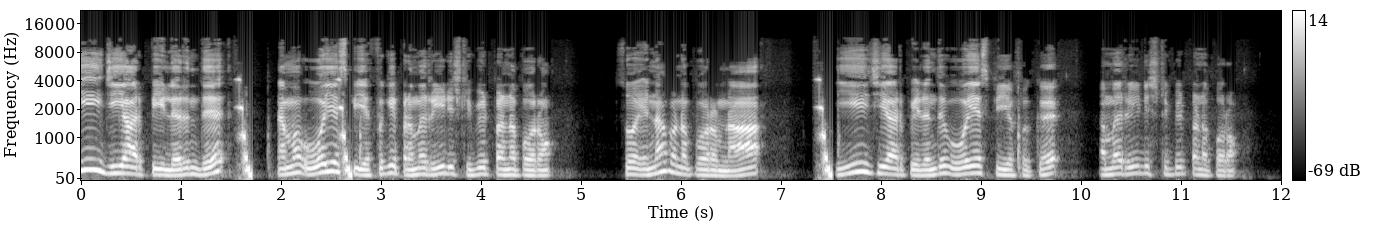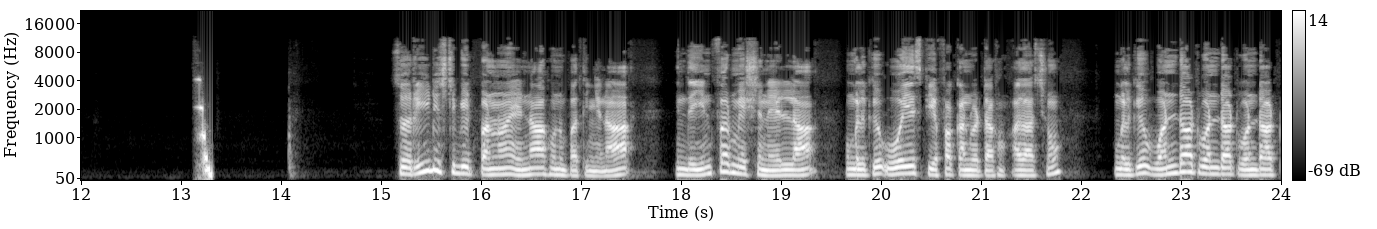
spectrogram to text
இஜிஆர்பியிலேருந்து நம்ம ஓஎஸ்பிஎஃப்க்கு இப்போ நம்ம ரீடிஸ்ட்ரிபியூட் பண்ண போகிறோம் ஸோ என்ன பண்ண போகிறோம்னா இஜிஆர்பிலேருந்து ஓஎஸ்பிஎஃப்க்கு நம்ம ரீடிஸ்ட்ரிபியூட் பண்ண போகிறோம் ஸோ ரீடிஸ்ட்ரிபியூட் பண்ணால் என்ன ஆகும்னு பார்த்தீங்கன்னா இந்த இன்ஃபர்மேஷன் எல்லாம் உங்களுக்கு ஓஎஸ்பிஎஃபாக கன்வெர்ட் ஆகும். அதாச்சும் உங்களுக்கு one dot one dot one dot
